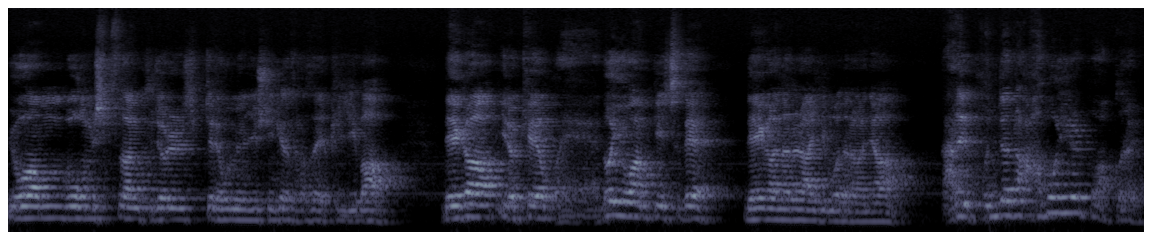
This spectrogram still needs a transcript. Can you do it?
요한복음 14장 9절 10절에 보면 예수님께서 살아서 빌리바 내가 이렇게 오래 너희와 함께 있으되 내가 나를 알지 못하느냐? 나를 본 자는 아버지를 보았거늘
